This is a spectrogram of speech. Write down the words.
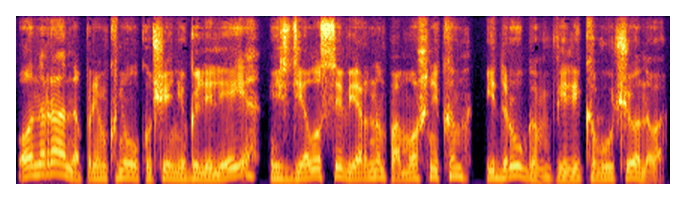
Он рано примкнул к учению Галилея и сделался верным помощником и другом великого ученого –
